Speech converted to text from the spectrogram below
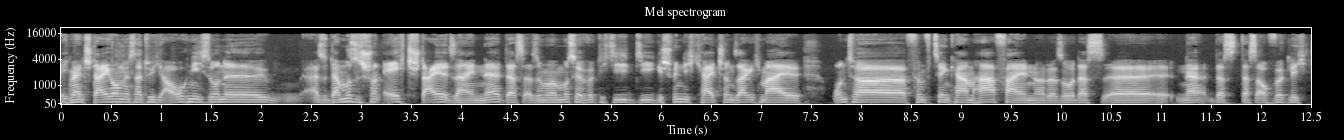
Ich meine, Steigerung ist natürlich auch nicht so eine, also da muss es schon echt steil sein, ne? Das, also man muss ja wirklich die, die Geschwindigkeit schon, sage ich mal, unter 15 km/h fallen oder so, dass, äh, ne, dass, dass auch wirklich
